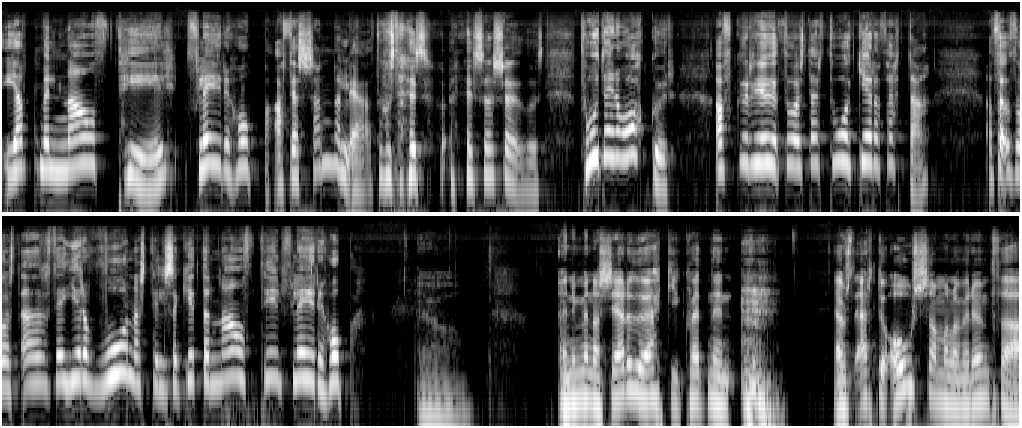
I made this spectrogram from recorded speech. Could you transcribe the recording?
jafnvel náð til fleiri hópa af því að sannlega þú veist þess að sögðu þú veist þú ert einu af okkur, af hverju þú veist er þú að gera þetta? Að, þú veist að ég er að vonast til þess að geta náð til fleiri hópa. Já, en ég menna sérðu ekki hvernig ertu ósamála mér um það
